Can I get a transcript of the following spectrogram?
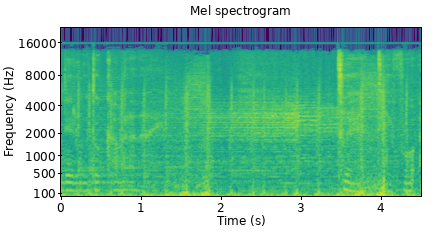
んでるのと変わらない。24 hours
